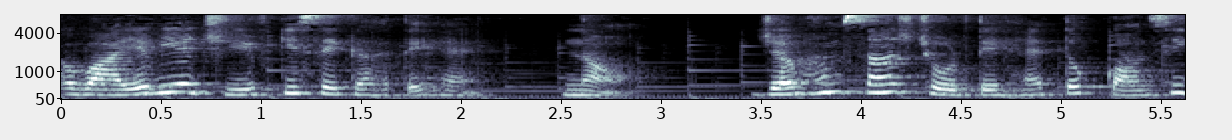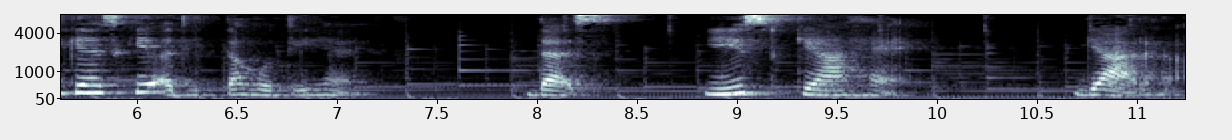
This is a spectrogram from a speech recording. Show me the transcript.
अवायवीय जीव किसे कहते हैं? नौ, जब हम सांस छोड़ते हैं तो कौन सी गैस की अधिकता होती है? दस ईस्ट क्या है? ग्यारह,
